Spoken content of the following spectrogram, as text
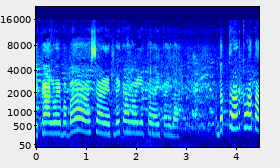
ते कालवाय बाबा शाळेतले कालवाय येत ऐकायला. दप्तर अडकव आता.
